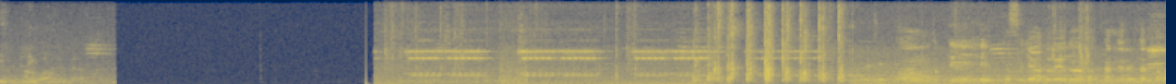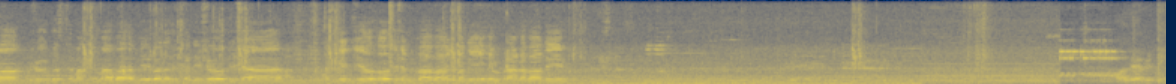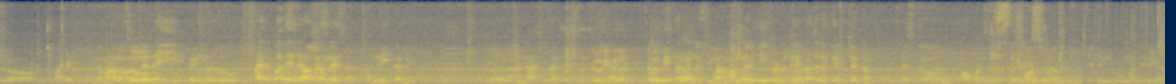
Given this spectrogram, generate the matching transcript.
into drilling water. सजातवेद बद्धनिर्धर्ममा विषोपस्तमस्तमावहपेवनन्धदिशो दिशा अत्यज्यो दिशन्वा वा यमदेहिं प्राणवादीम् ఇంకా మనం చెన్నై బెంగళూరు హైదరాబాద్ వెళ్ళే అవసరం లేదు సార్. అన్ని ఇక్కడనే. చిన్న షుగర్? మీ తరఫు నుంచి మనం అందరికీ ఇక్కడ ఉండే ప్రజలకు హెల్ప్ చేద్దాం సార్. జస్ట్ ఆఫర్ కూడా డెంగ్యూ మలేరియా.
